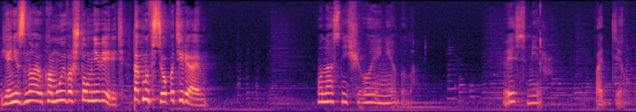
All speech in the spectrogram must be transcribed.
«Я не знаю, кому и во что мне верить, так мы все потеряем!» У нас ничего и не было. Весь мир — подделка.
